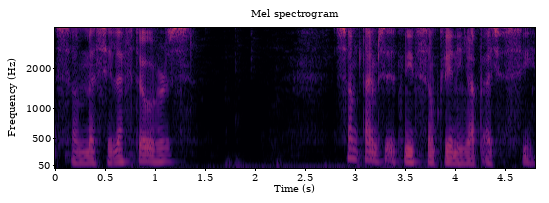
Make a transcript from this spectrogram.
Some messy leftovers. Sometimes it needs some cleaning up as you see.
